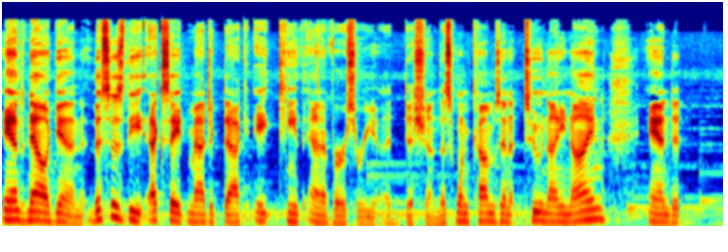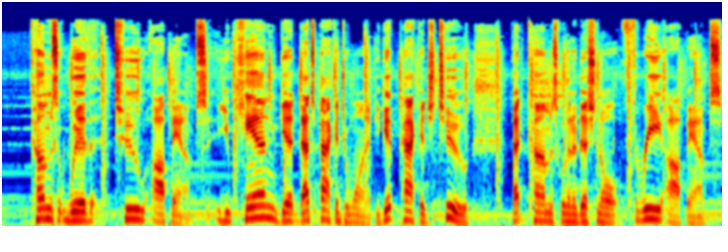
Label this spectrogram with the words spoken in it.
And now again, this is the X8 Magic DAC 18th Anniversary Edition. This one comes in at 299 and it comes with two op amps. You can get, that's package one. If you get package two, that comes with an additional three op amps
